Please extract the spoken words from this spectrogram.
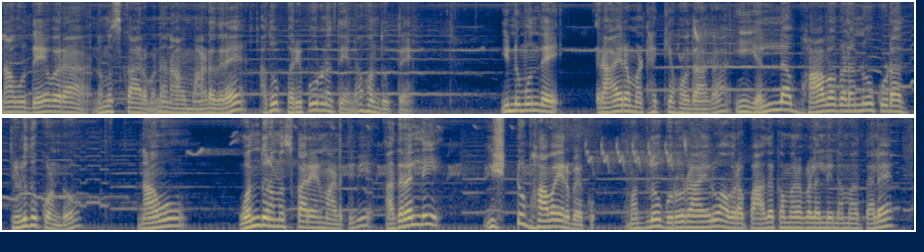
ನಾವು ದೇವರ ನಮಸ್ಕಾರವನ್ನು ನಾವು ಮಾಡಿದ್ರೆ ಅದು ಪರಿಪೂರ್ಣತೆಯನ್ನು ಹೊಂದುತ್ತೆ. ಇನ್ನು ಮುಂದೆ ರಾಯರ ಮಠಕ್ಕೆ ಹೋದಾಗ ಈ ಎಲ್ಲ ಭಾವಗಳನ್ನು ಕೂಡ ತಿಳಿದುಕೊಂಡು ನಾವು ಒಂದು ನಮಸ್ಕಾರ ಏನು ಮಾಡ್ತೀವಿ, ಅದರಲ್ಲಿ ಇಷ್ಟು ಭಾವ ಇರಬೇಕು. ಮೊದಲು ಗುರುರಾಯರು ಅವರ ಪಾದಕಮಲಗಳಲ್ಲಿ ನಮ್ಮ ತಲೆ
